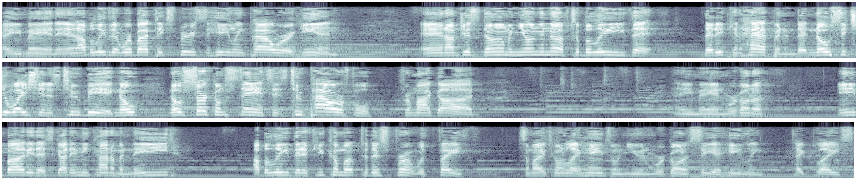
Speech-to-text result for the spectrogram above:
Amen. And I believe that we're about to experience the healing power again. And I'm just dumb and young enough to believe that that it can happen and that no situation is too big, no no circumstance is too powerful for my God. Amen. We're going to anybody that's got any kind of a need, I believe that if you come up to this front with faith, somebody's going to lay hands on you and we're going to see a healing take place.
